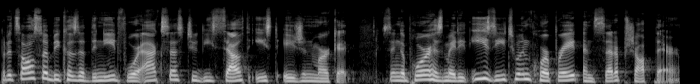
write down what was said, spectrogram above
but it's also because of the need for access to the Southeast Asian market. Singapore has made it easy to incorporate and set up shop there.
